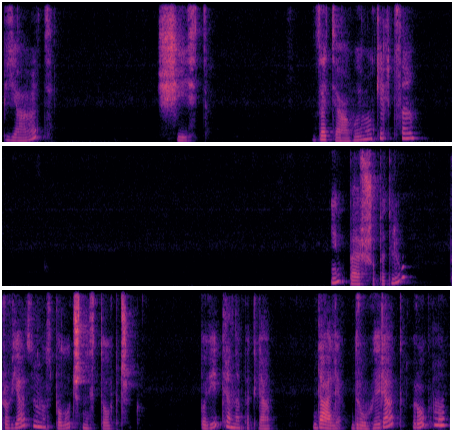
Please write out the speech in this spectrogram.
5, 6. Затягуємо кільце. І в першу петлю пров'язуємо сполучний стовпчик. Повітряна петля. Далі другий ряд робимо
